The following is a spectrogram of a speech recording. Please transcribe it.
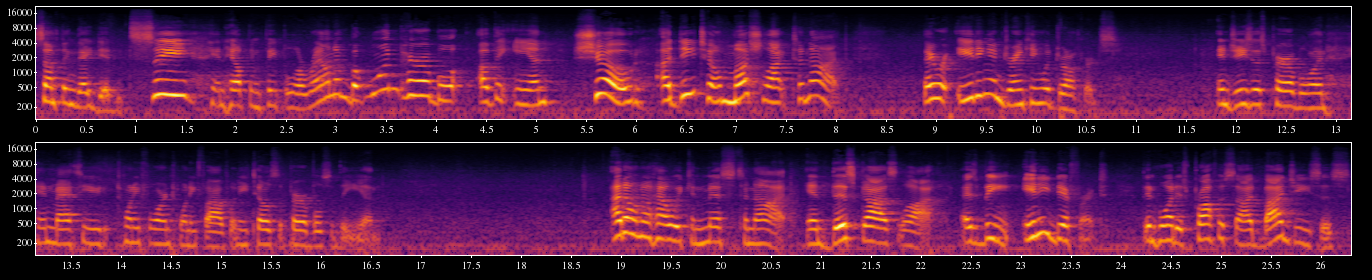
something they didn't see in helping people around them. But one parable of the end showed a detail much like tonight. They were eating and drinking with drunkards. In Jesus' parable in, in Matthew 24 and 25, when he tells the parables of the end. I don't know how we can miss tonight in this guy's life as being any different than what is prophesied by Jesus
